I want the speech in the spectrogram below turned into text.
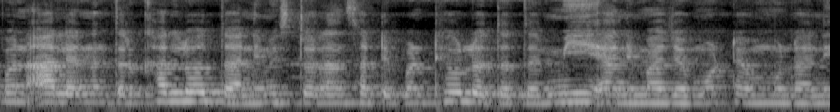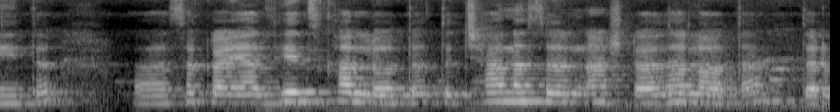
पण आल्यानंतर खाल्लं होतं आणि मिस्टरांसाठी पण ठेवलं होतं. तर मी आणि माझ्या मोठ्या मुलाने इथं सकाळी आज हेच खाल्लं होतं. तर छान असं नाश्ता झाला होता. तर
